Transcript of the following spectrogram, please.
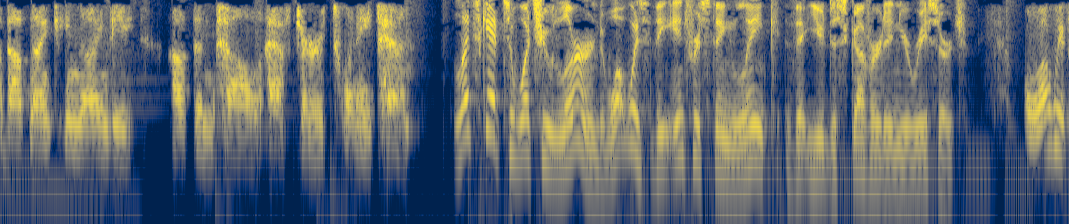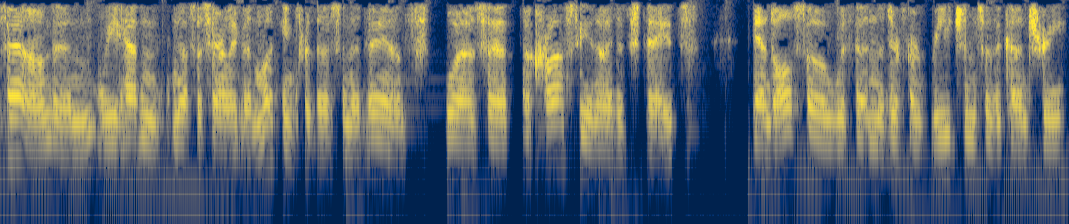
about 1990 up until after 2010. Let's get to what you learned. What was the interesting link that you discovered in your research? Well, what we found, and we hadn't necessarily been looking for this in advance, was that across the United States, and also within the different regions of the country.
